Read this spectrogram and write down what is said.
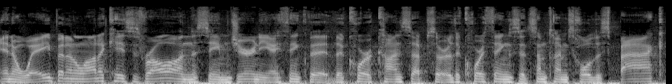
in a way, but in a lot of cases, we're all on the same journey. I think that the core concepts or the core things that sometimes hold us back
